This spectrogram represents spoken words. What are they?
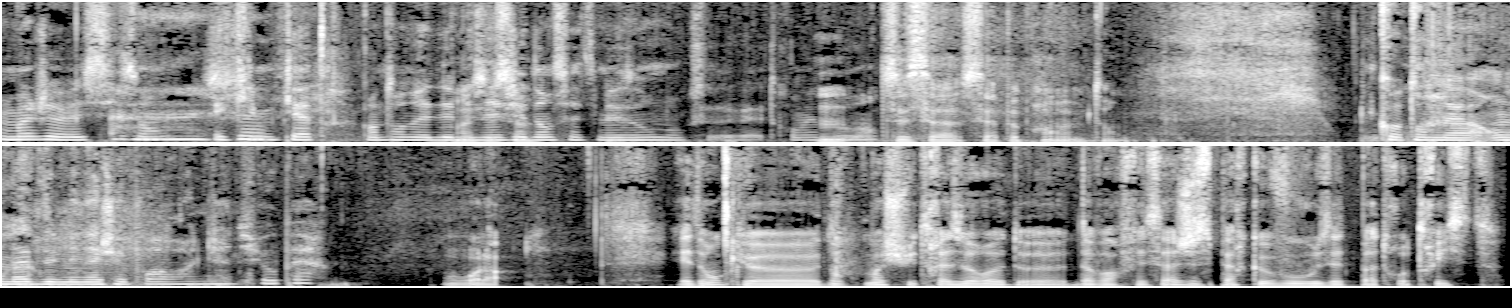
Moi, j'avais 6 ans. Ah, et Kim j'avais- 4 quand on a déménagé dans cette maison. Donc, ça devait être au même Hmm, moment. C'est ça, c'est à peu près en même temps. Quand on a, on a déménagé pour avoir une jeune fille au père. Voilà. Et donc, euh, donc moi, je suis très heureux d'avoir fait ça. J'espère que vous, vous êtes pas trop triste.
